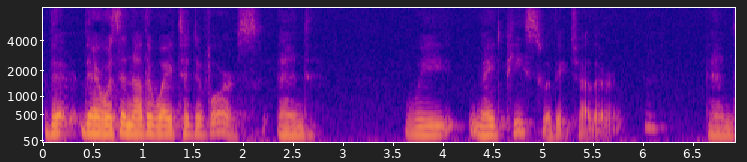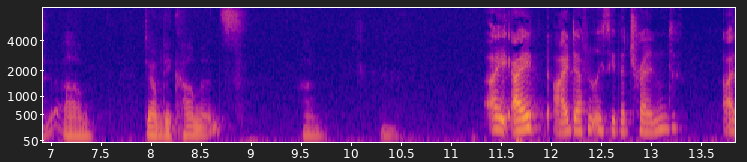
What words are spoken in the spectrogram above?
there, there was another way to divorce, and we made peace with each other. And um, do you have any comments? Um, I, I, I definitely see the trend uh,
